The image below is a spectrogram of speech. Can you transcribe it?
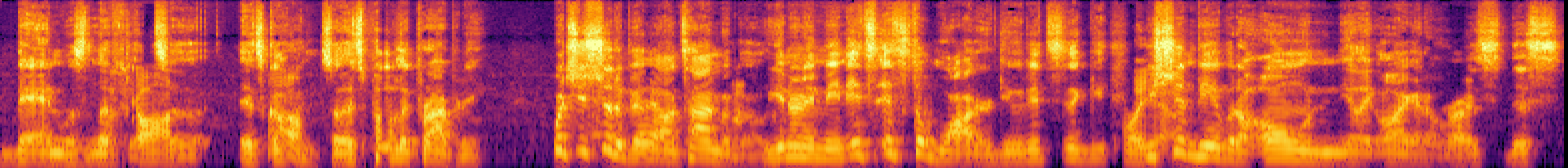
ban was lifted. gone. so it's gone. So it's public property, which it should have been Yeah. a long time ago. You know what I mean? It's it's the water, dude. It's like, Well, you yeah. shouldn't be able to own. You're like, oh, I got to own Right. this. This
